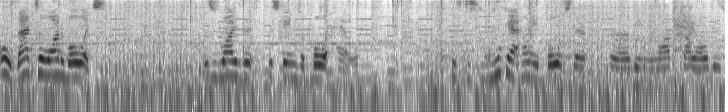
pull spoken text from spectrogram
Oh, that's a lot of bullets. This is why the, this game's a bullet hell. Because just look at how many bullets there, there are being lobbed by all these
